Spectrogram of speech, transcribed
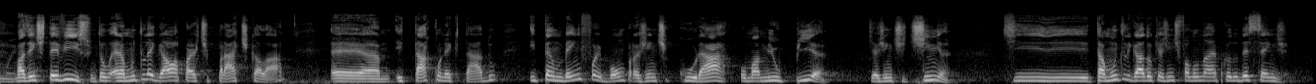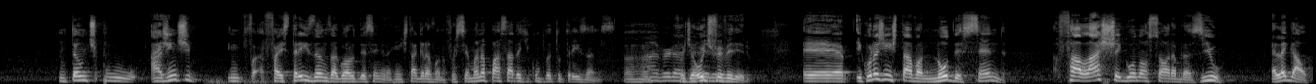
vir. Mas a gente teve isso. Então era muito legal a parte prática lá. é, e tá conectado. E também foi bom pra gente curar uma miopia que a gente tinha, que tá muito ligado ao que a gente falou na época do Descend. Então, tipo, a gente. Faz três anos agora o Descend, né? Que a gente tá gravando. Foi semana passada que completou três anos. Aham. Ah, é verdade. Foi dia 8 de fevereiro. É, e quando a gente estava no Descend, falar chegou nossa hora Brasil é legal.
